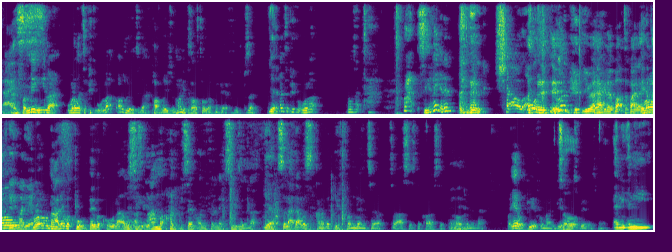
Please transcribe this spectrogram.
And for me, like when I went to pick it all up, I was ready to like part ways with money because I was told I can pay it for fifty percent. Yeah. I went to pick it all up. I was like, right, see you later then. Ciao. I was good. you were having about to find out you had to pay Bro, money. bro, nah, they were cool. They were cool. Like, obviously. I'm not 100% on for the next season and that. Yeah. So, like, that was kind of a gift from them to, to us as the cast of them opening that. But yeah, it was beautiful, man. Beautiful. So- experience, man. Any any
